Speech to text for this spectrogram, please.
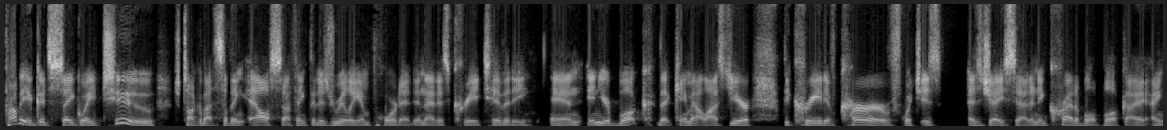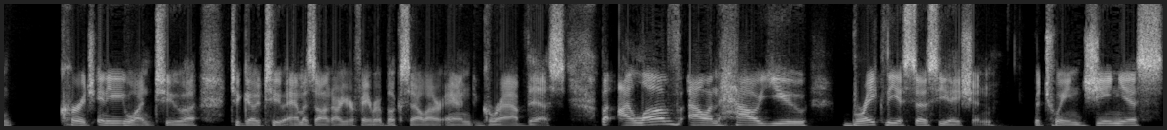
Probably a good segue too to talk about something else I think that is really important, and that is creativity. And in your book that came out last year, The Creative Curve, which is as Jay said, an incredible book. I, I encourage anyone to uh, to go to Amazon or your favorite bookseller and grab this. But I love Allen how you break the association between genius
